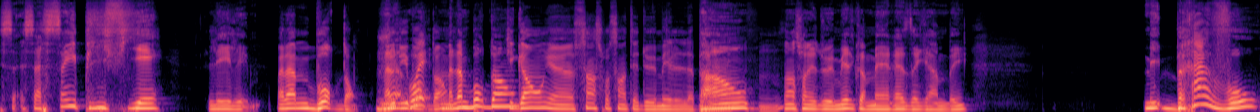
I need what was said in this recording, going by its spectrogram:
ça- ça simplifiait les. les- Madame Bourdon. Madame, Julie Bourdon. Madame Bourdon. Qui gagne euh, 162 000 par. Bon, Mhm. 162 000 comme mairesse de Granby. Mais bravo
